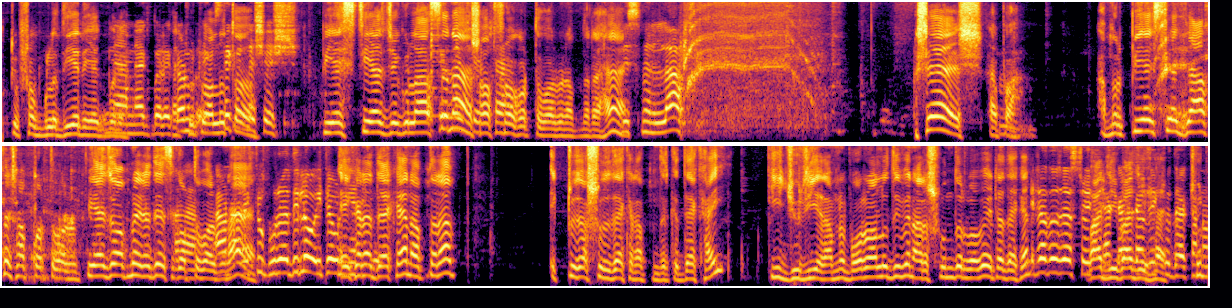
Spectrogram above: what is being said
একটু সবগুলো দিয়ে নিই একবারে। নেন একবারে কারণ ছোট আলু তো পিএস টিএস যেগুলো আছে না সব শেষ, হ্যাঁ। করতে পারবেন আপনারা হ্যাঁ? বিসমিল্লাহ। শেষ আপা। আপনার টিএস যা আছে সব করতে পারবেন। পেঁয়াজও আপনি এটা দিয়ে করতে পারবেন হ্যাঁ? একটু ঘুরে দিলে ওইটাও এখানে দেখেন আপনারা একটু যা শুধু দেখেন আপনাদেরকে দেখাই কি জুড়িয়ে আপনার বড় আলু দিবেন আর সুন্দরভাবে এটা দেখেন। এটা তো জাস্ট বাজি বাজি হ্যাঁ। ছোট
